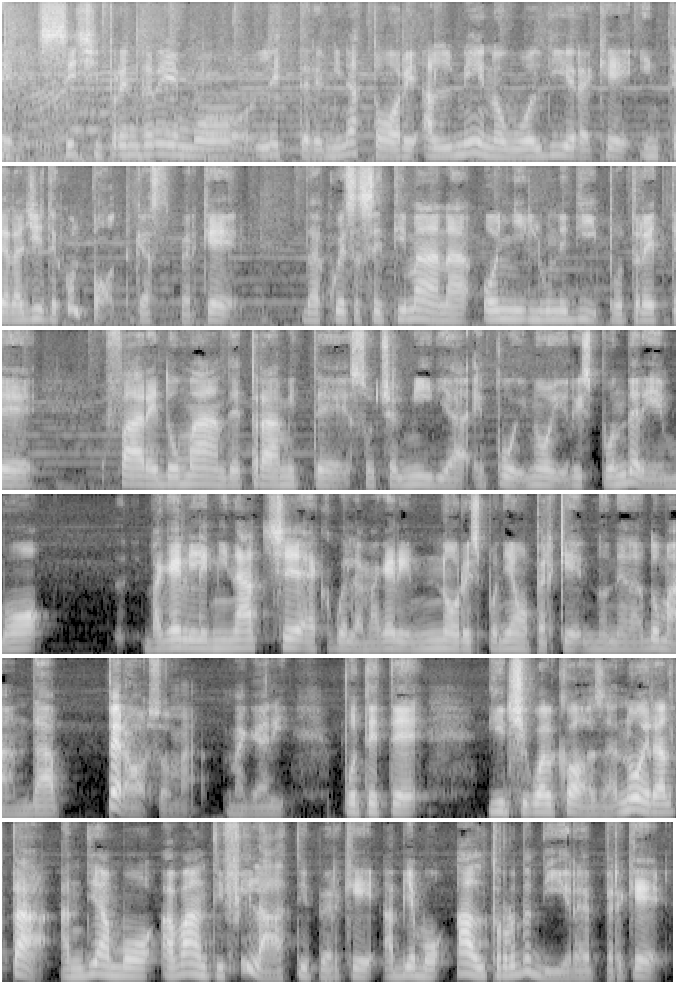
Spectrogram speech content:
Bene, se ci prenderemo lettere minatorie, almeno vuol dire che interagite col podcast, perché da questa settimana ogni lunedì potrete fare domande tramite social media e poi noi risponderemo. Magari le minacce, ecco quella magari non rispondiamo perché non è una domanda, però insomma, magari potete dirci qualcosa. Noi in realtà andiamo avanti filati perché abbiamo altro da dire, perché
